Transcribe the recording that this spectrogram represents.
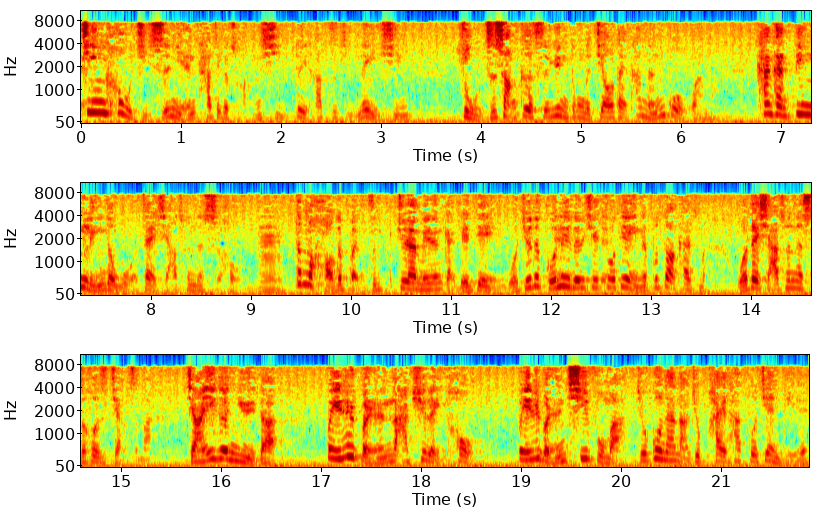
今后几十年，他这个床戏对他自己内心。组织上各次运动的交代，他能过关吗？看看丁玲的《我在霞村》的时候，嗯，这么好的本子，居然没人改编电影。我觉得国内的那些做电影的不知道看什么。《我在霞村》的时候是讲什么？讲一个女的被日本人拉去了以后，被日本人欺负嘛，就共产党就派她做间谍，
